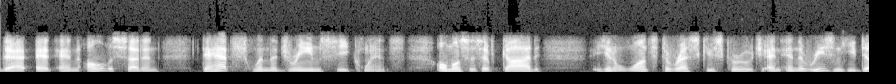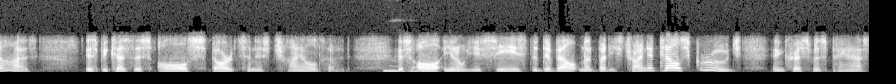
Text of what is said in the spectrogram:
that, and, and all of a sudden, that's when the dream sequence, almost as if God, you know, wants to rescue Scrooge. And and the reason he does is because this all starts in his childhood. Mm-hmm. This all, you know, he sees the development, but he's trying to tell Scrooge in Christmas past,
